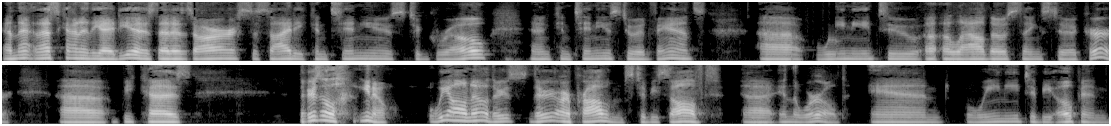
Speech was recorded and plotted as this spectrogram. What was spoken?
and that that's kind of the idea is that as our society continues to grow and continues to advance, uh, we need to uh, allow those things to occur because there's a you know we all know there's there are problems to be solved uh, in the world. And we need to be open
